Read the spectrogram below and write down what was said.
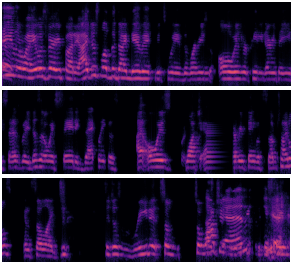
Either way, it was very funny. I just love the dynamic between the where he's always repeating everything he says, but he doesn't always say it exactly because I always watch everything with subtitles, and so like to, to just read it, so so watch it Again? it at the Yeah. same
